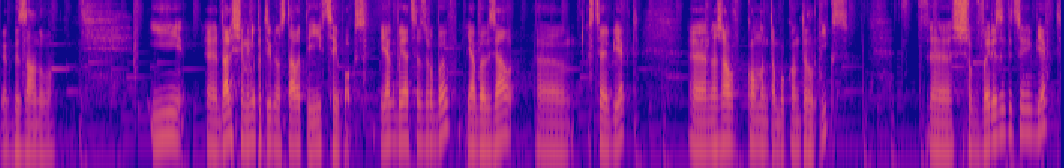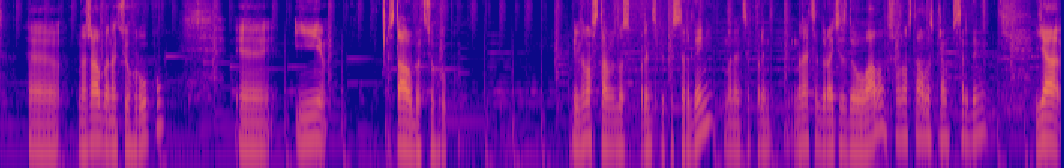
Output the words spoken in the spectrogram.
якби заново. І далі мені потрібно вставити її в цей бокс. Як би я це зробив, я би взяв е, ось цей об'єкт, е, нажав Command або Ctrl-X, е, щоб вирізати цей об'єкт, е, нажав би на цю групу е, і вставив би в цю групу. І воно вставилось, в принципі, посередині. Мене це, в прин- Мене це, до речі, здивувало, що воно вставилось прямо посередині. Я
